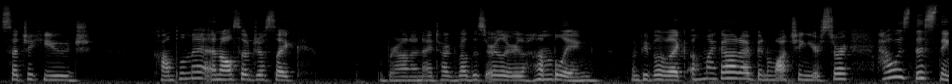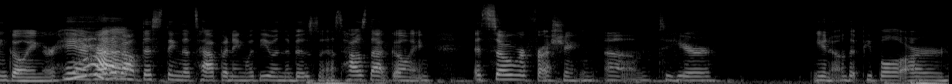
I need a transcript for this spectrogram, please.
such a huge compliment and also just like brown and i talked about this earlier the humbling when people are like oh my god i've been watching your story. How is this thing going? or hey i read about this thing that's happening with you in the business. How's that going? It's so refreshing um, to hear you know that people are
